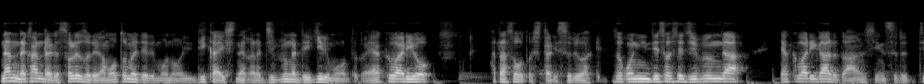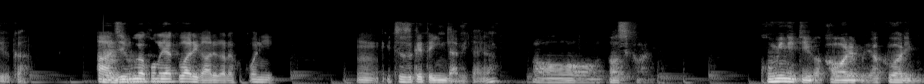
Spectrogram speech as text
なんだかんだでそれぞれが求めてるものを理解しながら自分ができるものとか役割を果たそうとしたりするわけ。そこにいて、そして自分が役割があると安心するっていうか、ああ、うん自分がこの役割があるからここに、うん、居続けていいんだみたいな。ああ、確かに。コミュニティが変われば役割も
